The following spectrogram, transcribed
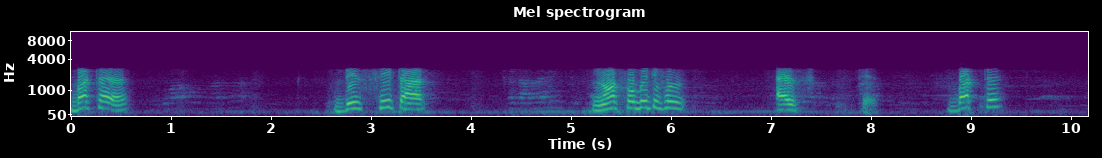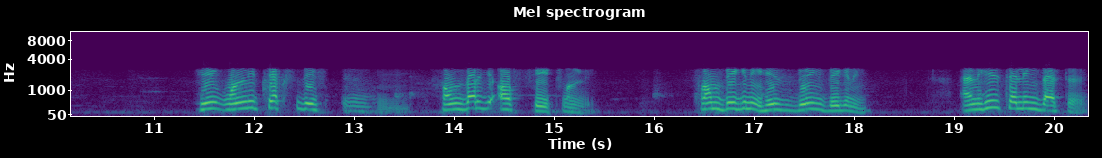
But uh, these feet are not so beautiful as his, but he only takes the um, saundarya of feet only. From beginning, he is doing beginning. And he is telling that uh,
